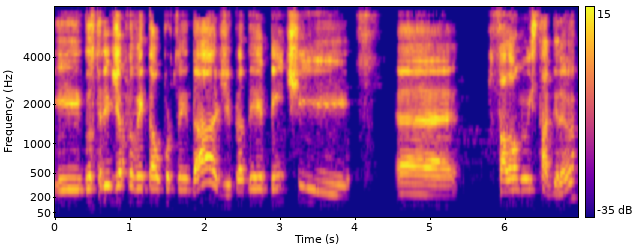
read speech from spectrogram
e gostaria de aproveitar a oportunidade para de repente é, falar o meu Instagram,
